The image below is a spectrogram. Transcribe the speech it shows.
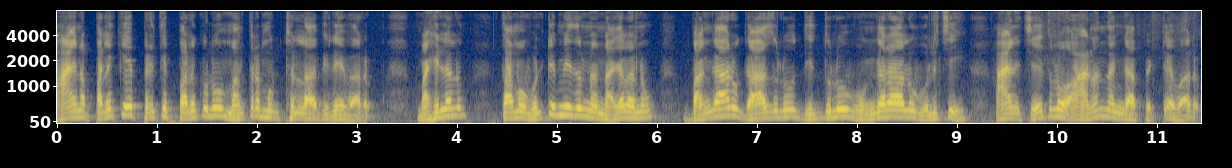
ఆయన పలికే ప్రతి పలుకును మంత్రముగ్ధుల్లా వినేవారు. మహిళలు తమ ఒంటి మీదున్న నగలను బంగారు గాజులు దిద్దులు ఉంగరాలు ఒలిచి ఆయన చేతిలో ఆనందంగా పెట్టేవారు.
